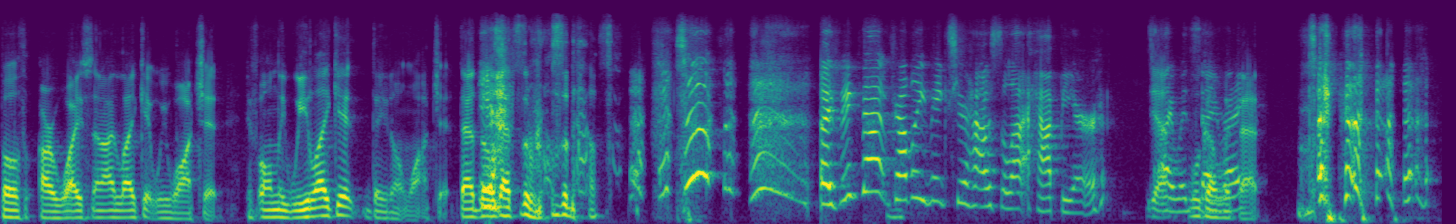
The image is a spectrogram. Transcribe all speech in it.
both our wives and I like it, we watch it. If only we like it, they don't watch it. That Yeah. that's the rules of the house. i think that probably makes your house a lot happier yeah, i would We'll say go right with that.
